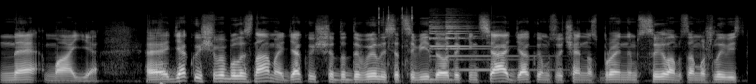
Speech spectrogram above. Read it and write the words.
немає. Е, Дякую, що ви були з нами. Дякую, що додивилися це відео до кінця. Дякуємо, звичайно, Збройним силам за можливість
